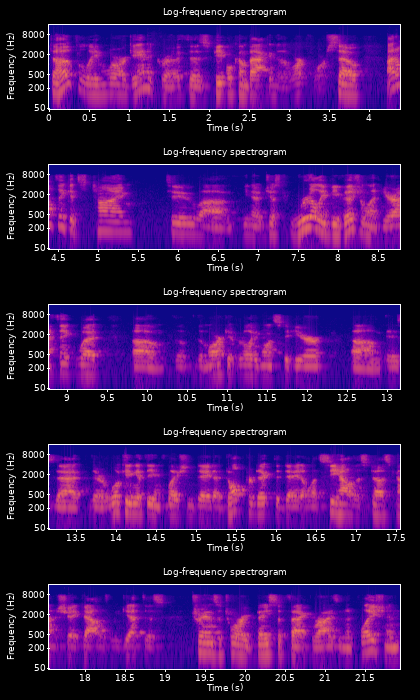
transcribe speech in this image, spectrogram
to hopefully more organic growth as people come back into the workforce. So I don't think it's time to um, you know just really be vigilant here. I think what um, the, the market really wants to hear um, is that they're looking at the inflation data. Don't predict the data. Let's see how this does kind of shake out as we get this transitory base effect rise in inflation.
